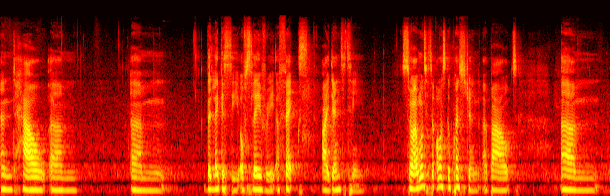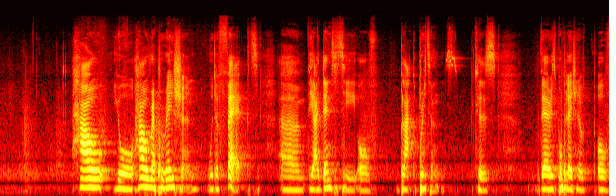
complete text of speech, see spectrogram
and how um, um, the legacy of slavery affects identity. So I wanted to ask a question about um, how, your, how reparation would affect um, the identity of black Britons, because there is a population of, of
